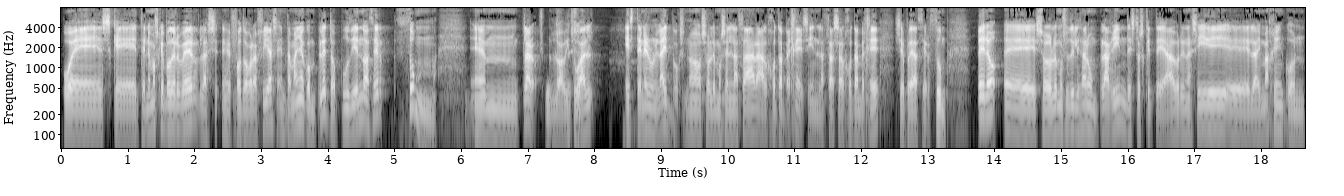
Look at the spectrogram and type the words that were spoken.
Pues que tenemos que poder ver las eh, fotografías en tamaño completo, pudiendo hacer zoom. Eh, claro, lo habitual es tener un lightbox. No solemos enlazar al JPG. Si enlazas al JPG se puede hacer zoom. Pero eh, solemos utilizar un plugin de estos que te abren así eh, la imagen con,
